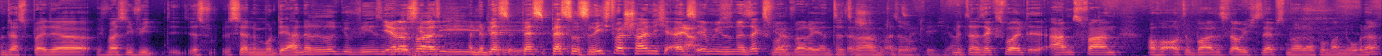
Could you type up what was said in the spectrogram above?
Und das bei der, ich weiß nicht wie, das ist ja eine modernere gewesen. Ja, das war Eine die- bess, besseres Licht wahrscheinlich, als Ja. irgendwie so eine 6-Volt-Variante das zu haben. Also ja. mit einer 6-Volt äh, abends fahren auf der Autobahn ist, glaube ich, Selbstmörderkommando, oder?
